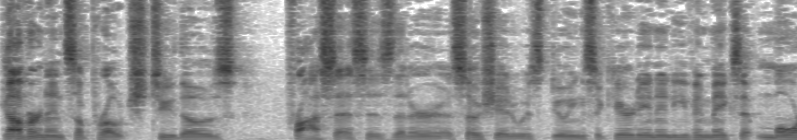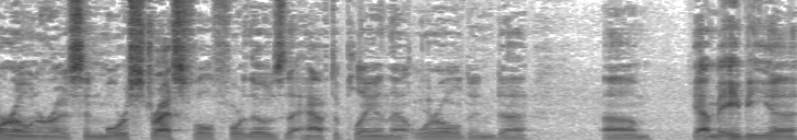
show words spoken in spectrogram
governance approach to those processes that are associated with doing security, and it even makes it more onerous and more stressful for those that have to play in that world. And uh, um, yeah, maybe uh,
